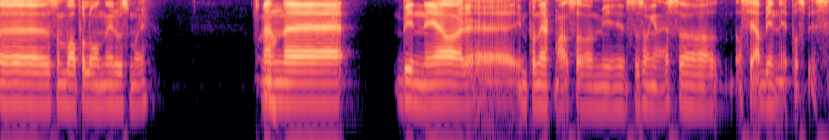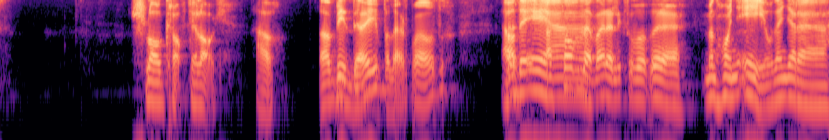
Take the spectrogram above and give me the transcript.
eh, som var på lån i Rosenborg. Men uh, Binni har eh, imponert meg så mye i sesongen, her, så da sier jeg Binni på spiss. Slagkraftig lag. Ja. ja Binni har imponert meg også. Ja, det er- Jeg savner bare liksom det bare Men han er jo den derre Jeg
